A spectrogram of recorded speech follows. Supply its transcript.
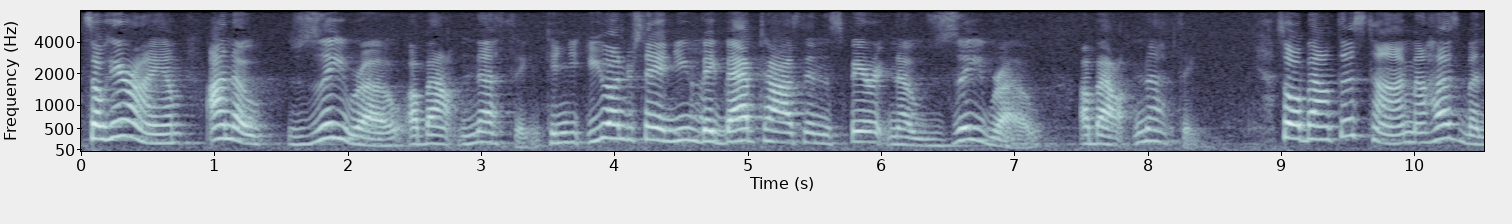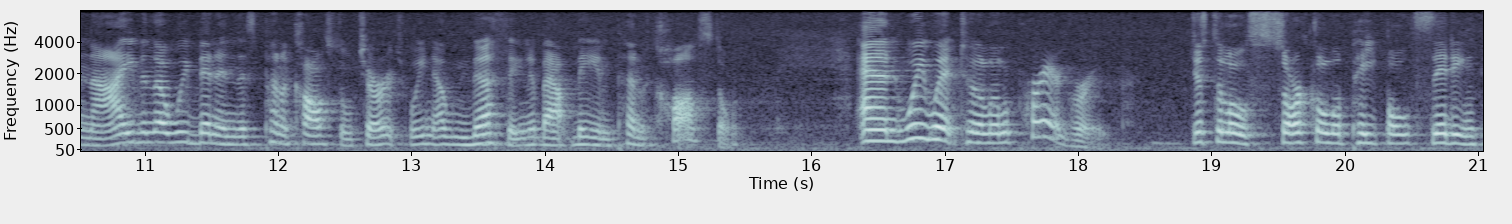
So here I am. I know zero about nothing. Can you, you understand? You can be baptized in the Spirit, know zero about nothing. So about this time, my husband and I, even though we've been in this Pentecostal church, we know nothing about being Pentecostal. And we went to a little prayer group just a little circle of people sitting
